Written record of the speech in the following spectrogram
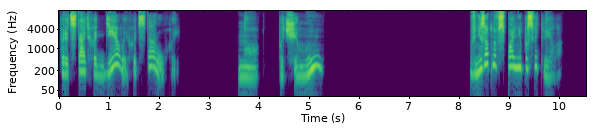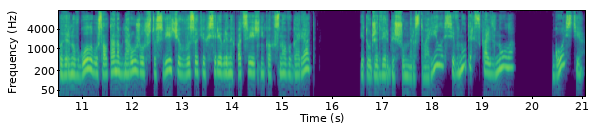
предстать хоть девой, хоть старухой. Но почему? Внезапно в спальне посветлело. Повернув голову, Салтан обнаружил, что свечи в высоких серебряных подсвечниках снова горят, и тут же дверь бесшумно растворилась, и внутрь скользнула гостья,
